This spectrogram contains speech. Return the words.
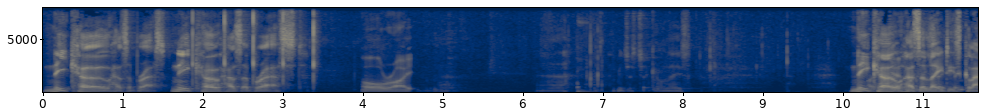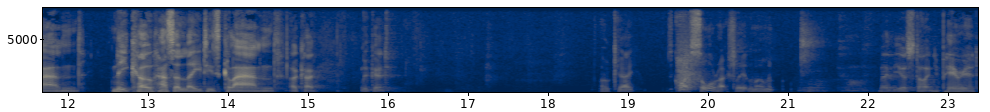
Nico has a breast. Nico has a breast. All right. Let me just check on these. Nico has a when we say lady's gland. Nico has a lady's gland. Okay, we're good. Okay. It's quite sore, actually, at the moment. Oh, Maybe you're starting your period.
